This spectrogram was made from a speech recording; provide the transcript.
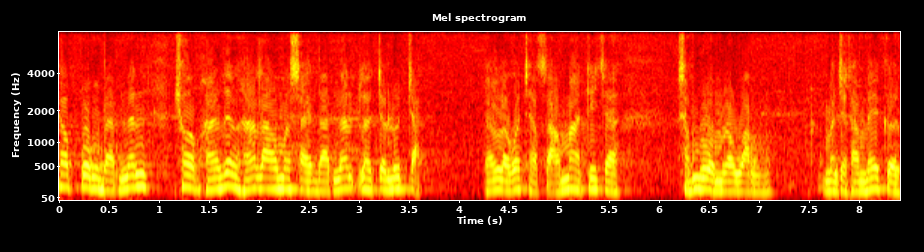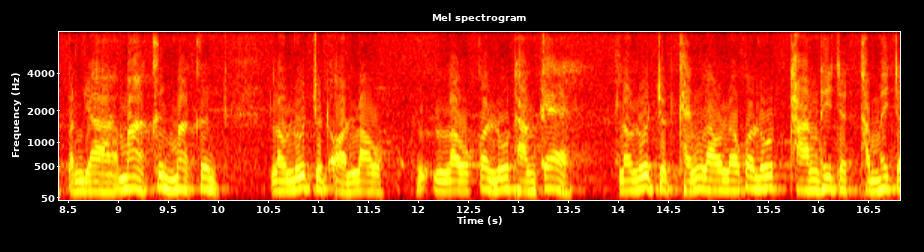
ชอบปรุงแบบนั้น ชอบหาเรื่องหาเรามาใส่แบบนั้น เราจะรู้จัก แล้วเราก็จะสามารถที่จะ สำรวมระวัง มันจะทำให้เกิดปัญญามากขึ้นมากขึ้น เรารู้จุดอ่อนเรา เราก็รู้ทางแก้ เรารู้จุดแข็งเรา เราก็รู้ทางที่จะทำให้เจ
